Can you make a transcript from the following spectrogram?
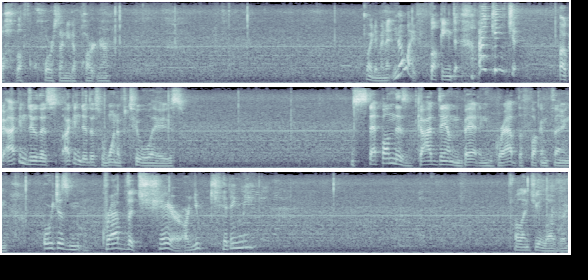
Oh, of course I need a partner. Wait a minute. No, I fucking. I can. okay, I can do this. I can do this one of two ways. Step on this goddamn bed and grab the fucking thing, or just grab the chair. Are you kidding me? Well, ain't you lovely?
